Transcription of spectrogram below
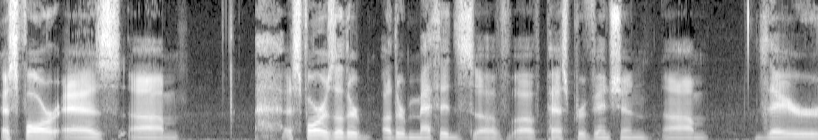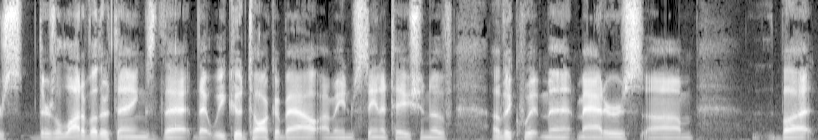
As far as um, as far as other other methods of, of pest prevention, um, there's there's a lot of other things that, that we could talk about. I mean, sanitation of of equipment matters, um, but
